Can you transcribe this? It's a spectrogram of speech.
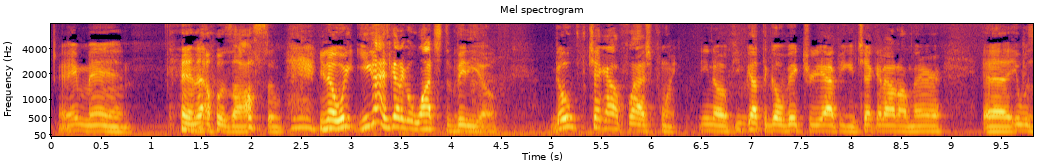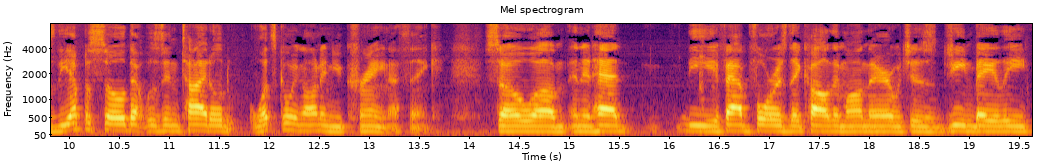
Amen. And that was awesome. You know, we, you guys got to go watch the video. Go check out Flashpoint. You know, if you've got the Go Victory app, you can check it out on there. Uh, it was the episode that was entitled "What's Going On in Ukraine," I think. So, um, and it had the Fab Four, as they call them, on there, which is Gene Bailey,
